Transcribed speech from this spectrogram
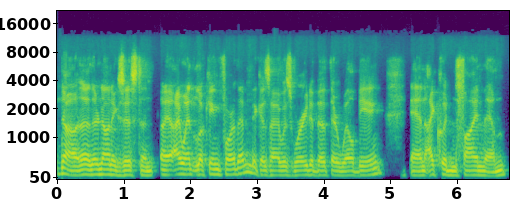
No, they're non-existent. I, went looking for them because I was worried about their well-being, and I couldn't find them.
